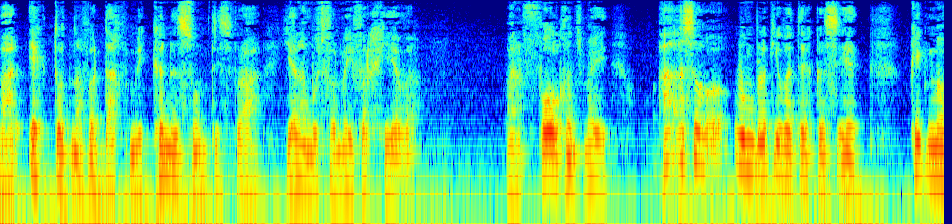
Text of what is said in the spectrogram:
waar ek tot na vandag vir my kinders soms vra, julle moet vir my vergewe. Want volgens my ah, is 'n oombliekie wat ek gesê het, kyk my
